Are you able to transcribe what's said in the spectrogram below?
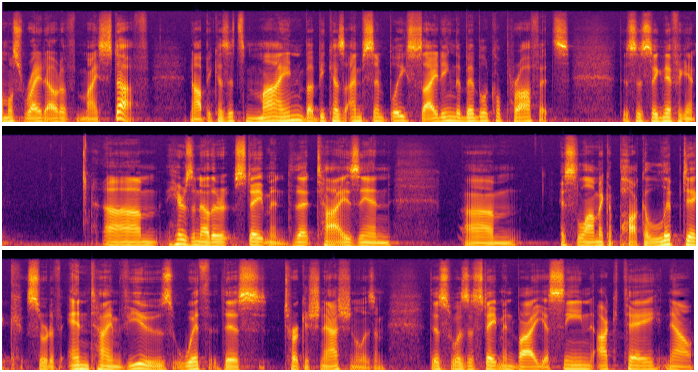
almost right out of my stuff. Not because it's mine, but because I'm simply citing the biblical prophets. This is significant. Um, here's another statement that ties in um, Islamic apocalyptic sort of end time views with this Turkish nationalism. This was a statement by Yasin Aktay. Now,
